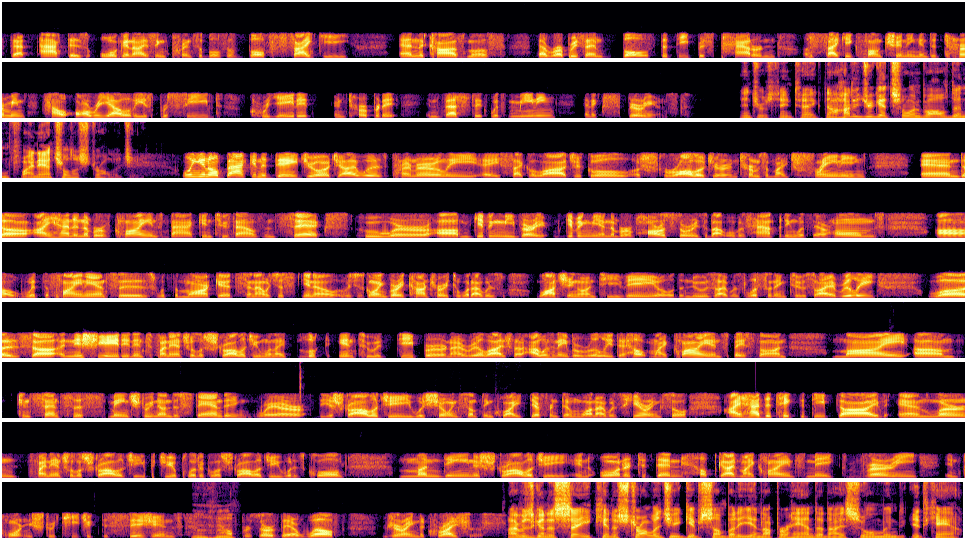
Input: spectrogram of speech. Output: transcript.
that act as organizing principles of both psyche and the cosmos that represent both the deepest pattern of psychic functioning and determine how our reality is perceived, created, interpreted, invested with meaning, and experienced. Interesting take. Now, how did you get so involved in financial astrology? Well, you know, back in the day, George, I was primarily a psychological astrologer in terms of my training. And uh, I had a number of clients back in 2006 who were um, giving me very giving me a number of horror stories about what was happening with their homes, uh, with the finances, with the markets, and I was just you know it was just going very contrary to what I was watching on TV or the news I was listening to. So I really was uh, initiated into financial astrology when I looked into it deeper, and I realized that I wasn't able really to help my clients based on my um, consensus mainstream understanding where the astrology was showing something quite different than what I was hearing. So I had to take the deep dive and learn financial astrology, geopolitical astrology, what is called mundane astrology in order to then help guide my clients make very important strategic decisions mm-hmm. help preserve their wealth during the crisis. I was going to say, can astrology give somebody an upper hand? And I assume it can.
